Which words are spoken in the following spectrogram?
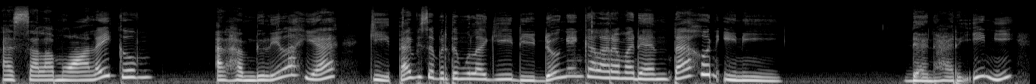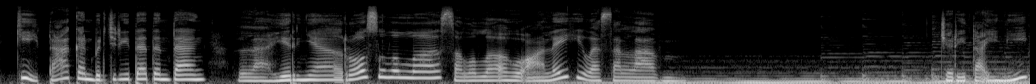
Assalamualaikum Alhamdulillah ya kita bisa bertemu lagi di Dongeng Kala Ramadan tahun ini. Dan hari ini kita akan bercerita tentang lahirnya Rasulullah Sallallahu Alaihi Wasallam. Cerita ini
